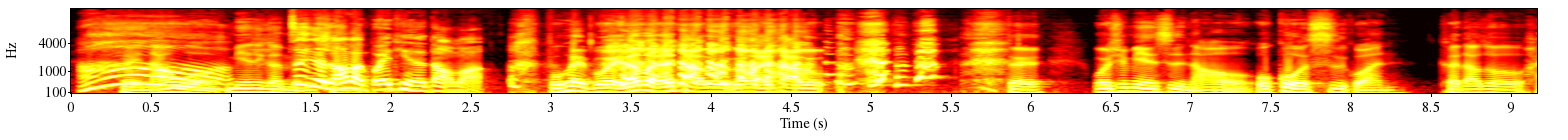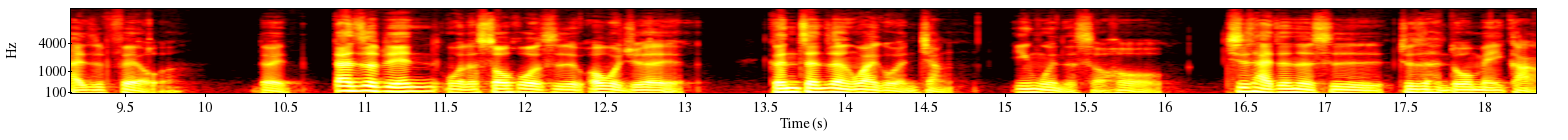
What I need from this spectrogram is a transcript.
啊。哦、对，然后我面那个，这个老板不会听得到吗？不会，不会。老板在大陆，老板在大陆。对。我去面试，然后我过了四关，可到最后还是 fail 了。对，但这边我的收获是，哦，我觉得跟真正外国人讲英文的时候，其实还真的是就是很多美感，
